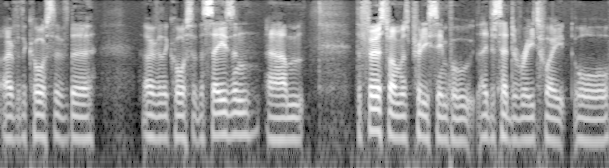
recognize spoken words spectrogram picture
over the course of the over the course of the season? Um, the first one was pretty simple. They just had to retweet or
